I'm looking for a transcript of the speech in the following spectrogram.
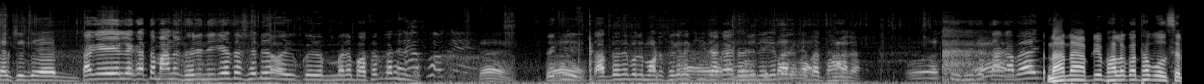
দেখছি যে তাকে এই এলাকাতে মানুষ ধরে নিয়ে গিয়েছে সেদিন ওই মানে বছর কানে হ্যাঁ, দেখি তার জন্য বলে মোটর সাইকেলে কি জায়গায় ধরে নিয়ে গেছে এবার ঝামেলা। না না আপনি ভালো কথা বলছেন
